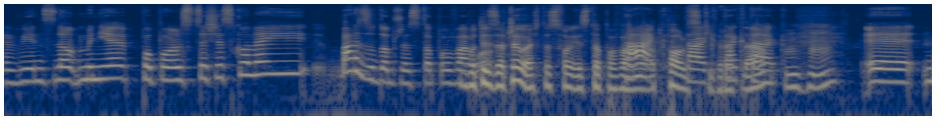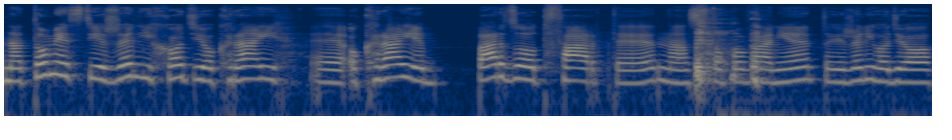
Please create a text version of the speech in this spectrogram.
więc no, mnie po Polsce się z kolei bardzo dobrze stopowało. Bo ty zaczęłaś to swoje stopowanie Tak, od Polski, tak, tak, prawda? tak. Mhm. E, Natomiast jeżeli chodzi o kraj, e, o kraje bardzo otwarte na stopowanie, to jeżeli chodzi o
